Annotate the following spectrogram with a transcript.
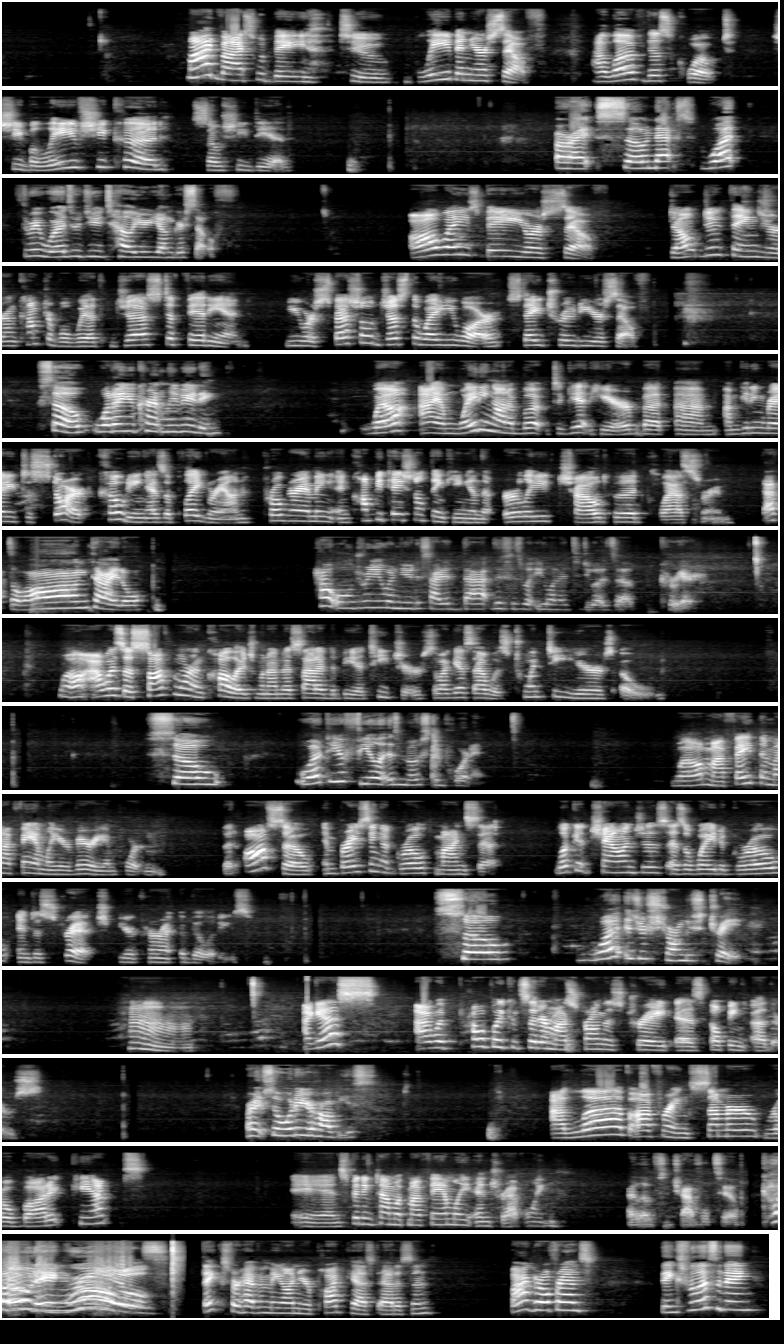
My advice would be to believe in yourself. I love this quote. She believed she could, so she did. All right, so next, what three words would you tell your younger self? Always be yourself. Don't do things you're uncomfortable with just to fit in. You are special just the way you are. Stay true to yourself. So, what are you currently reading? Well, I am waiting on a book to get here, but um, I'm getting ready to start coding as a playground, programming, and computational thinking in the early childhood classroom. That's a long title. How old were you when you decided that this is what you wanted to do as a career? Well, I was a sophomore in college when I decided to be a teacher, so I guess I was 20 years old. So, what do you feel is most important? Well, my faith and my family are very important, but also embracing a growth mindset. Look at challenges as a way to grow and to stretch your current abilities. So, what is your strongest trait? Hmm. I guess I would probably consider my strongest trait as helping others. All right, so what are your hobbies? I love offering summer robotic camps and spending time with my family and traveling. I love to travel too. Coding rules! Thanks for having me on your podcast, Addison. Bye, girlfriends. Thanks for listening.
